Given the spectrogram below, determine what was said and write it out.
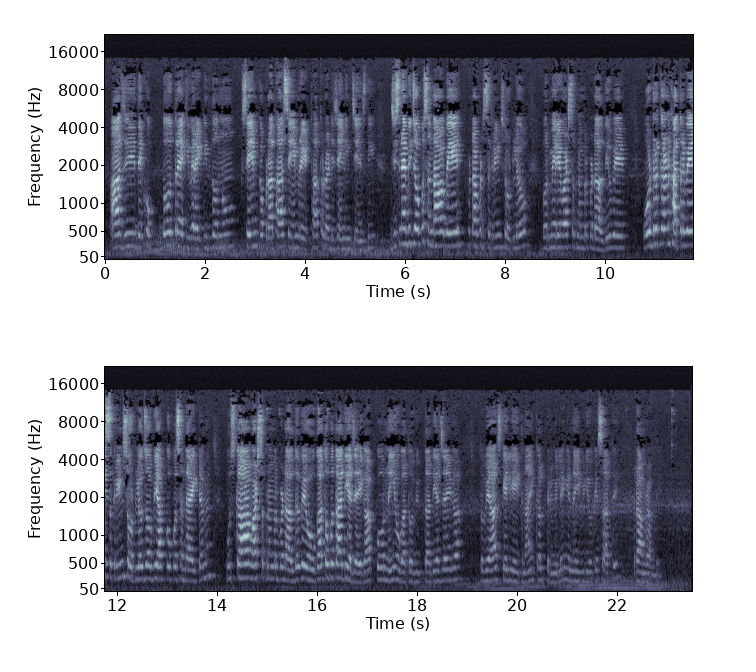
आज देखो, दो तरह की वैरायटी दोनों सेम कपड़ा था सेम रेट था, थोड़ा डिज़ाइनिंग चेंज थी। जिसने भी जो पसंद आवा वे फटाफट स्क्रीन शॉट लो और मेरे व्हाट्सएप नंबर पर डाल दियो वे ऑर्डर करने खातर वे स्क्रीन शॉट लो जो भी आपको पसंद है आइटम उसका व्हाट्सएप नंबर पर डाल दो वे होगा तो बता दिया जाएगा, आपको नहीं होगा तो भी बता दिया जाएगा। तो वे आज के लिए इतना ही, कल फिर मिलेंगे नई वीडियो के साथ। राम राम, बे।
